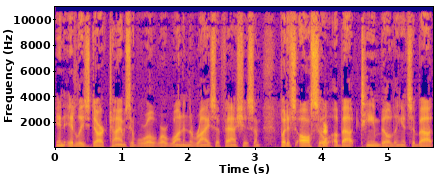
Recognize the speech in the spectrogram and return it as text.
in Italy's dark times of World War One and the rise of fascism. But it's also about team building. It's about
